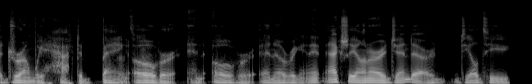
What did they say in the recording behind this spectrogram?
a drum we have to bang That's right. over and over and over again. And actually, on our agenda, our DLT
